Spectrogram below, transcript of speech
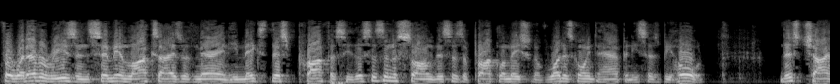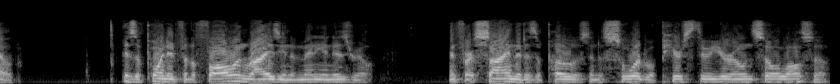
for whatever reason, Simeon locks eyes with Mary and he makes this prophecy. This isn't a song, this is a proclamation of what is going to happen. He says, Behold, this child is appointed for the fall and rising of many in Israel, and for a sign that is opposed, and a sword will pierce through your own soul also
